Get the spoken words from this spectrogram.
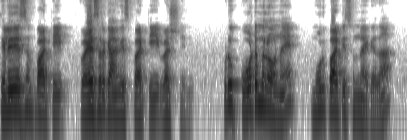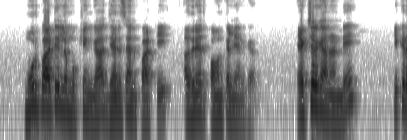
Telugu Desam party YSR Congress party version ఇది ఇప్పుడు కూటమిలోనే మూడు పార్టీస్ ఉన్నాయి కదా మూడు పార్టీల్లో ముఖ్యంగా జనసేన పార్టీ అధినేత పవన్ కళ్యాణ్ గారు. యాక్చువల్గానండి ఇక్కడ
